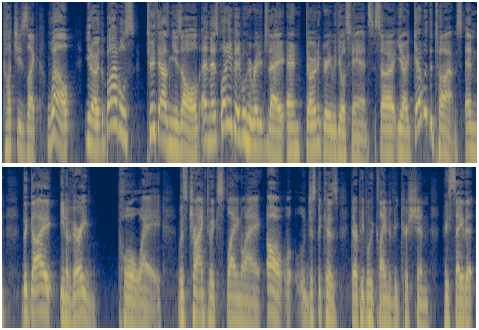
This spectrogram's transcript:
Kochie's like, well, you know, the Bible's 2000 years old and there's plenty of people who read it today and don't agree with your stance. So, you know, get with the times. And the guy in a very poor way was trying to explain why, oh, well, just because there are people who claim to be Christian who say that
